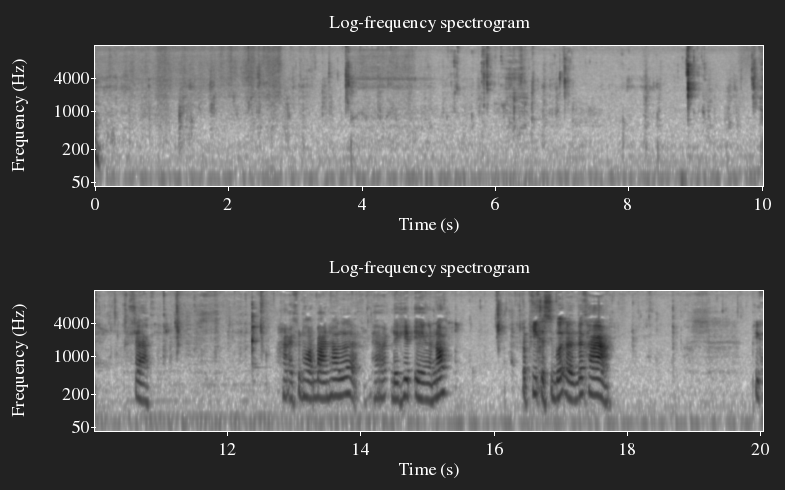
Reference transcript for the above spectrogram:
มแซ่บหายขึ้นหอดบานเท่าเลยถ้าเดี๋ยวเฮ็ดเองอะเนาะกับพี่กับซิเบิร์ดอะไรเด้อค่ะพริก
